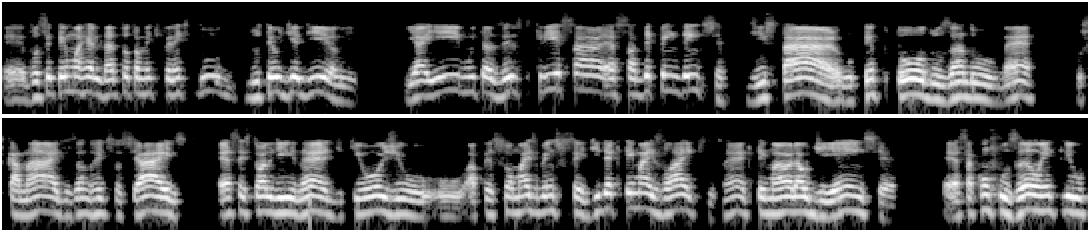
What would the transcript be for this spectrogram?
é, você tem uma realidade totalmente diferente do, do teu dia a dia ali. E aí, muitas vezes, cria essa, essa dependência de estar o tempo todo usando né, os canais, usando redes sociais, essa história de, né, de que hoje o, o, a pessoa mais bem sucedida é que tem mais likes, né, que tem maior audiência, essa confusão entre o,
